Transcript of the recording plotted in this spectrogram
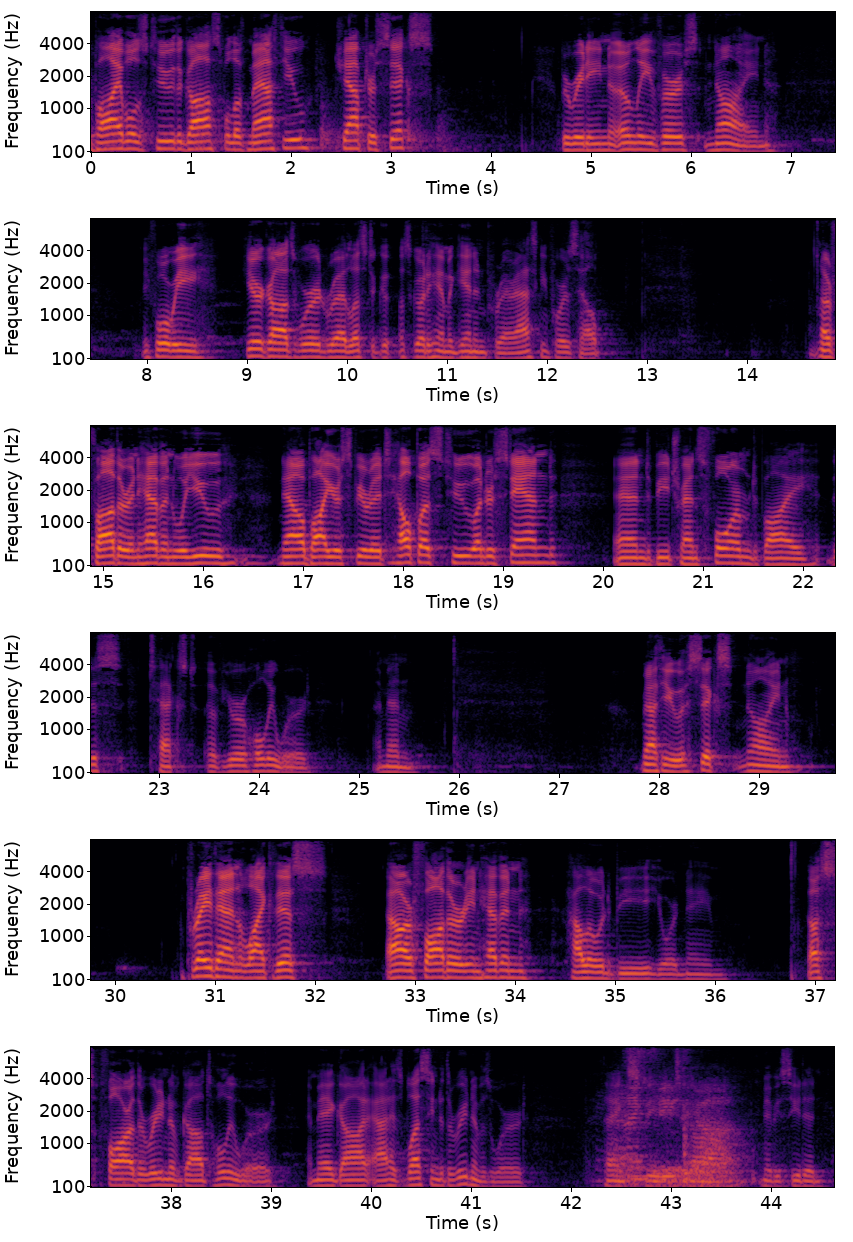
Bibles to the Gospel of Matthew, chapter 6. We're reading only verse 9. Before we hear God's word read, let's, go, let's go to Him again in prayer, asking for His help. Our Father in heaven, will you now, by your Spirit, help us to understand and be transformed by this text of your holy word? Amen. Matthew 6 9. Pray then like this Our Father in heaven, hallowed be your name. Thus far, the reading of God's holy word, and may God add his blessing to the reading of his word. Thanks, Thanks be to God. You may be seated.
